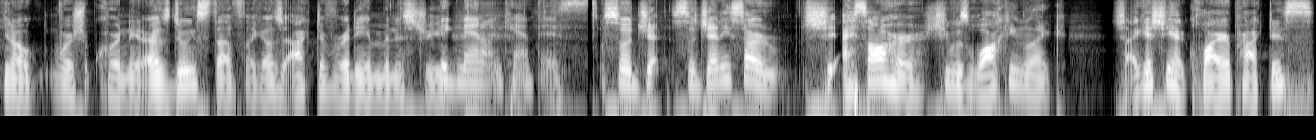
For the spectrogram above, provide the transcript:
you know worship coordinator. I was doing stuff like I was active already in ministry. Big man on campus. So Je- so Jenny started. She I saw her. She was walking like sh- I guess she had choir practice,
